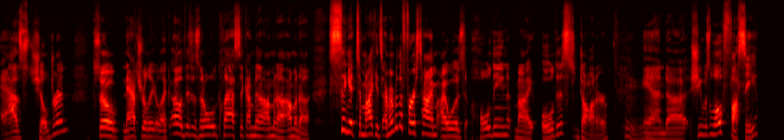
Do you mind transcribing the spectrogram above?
as children. So naturally, you're like, "Oh, this is an old classic. I'm gonna, I'm gonna, I'm gonna sing it to my kids." I remember the first time I was holding my oldest daughter, and uh, she was a little fussy,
